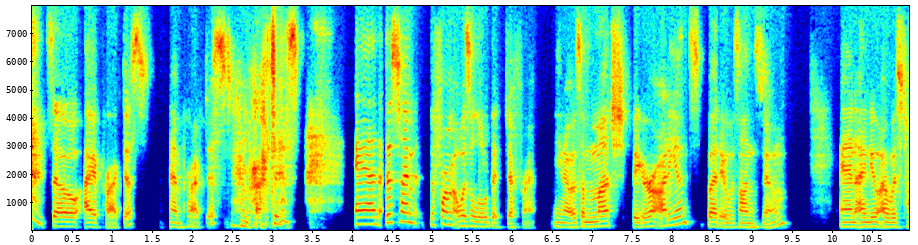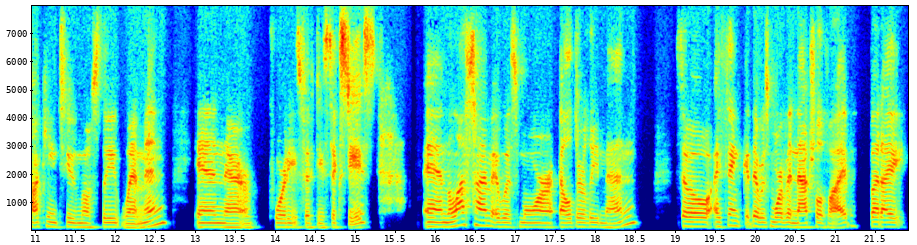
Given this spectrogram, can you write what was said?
so I practiced and practiced and practiced. And this time the format was a little bit different. You know, it was a much bigger audience, but it was on Zoom. And I knew I was talking to mostly women in their 40s, 50s, 60s. And the last time it was more elderly men. So I think there was more of a natural vibe. But I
